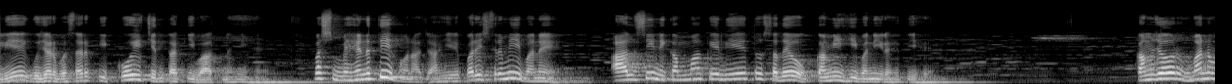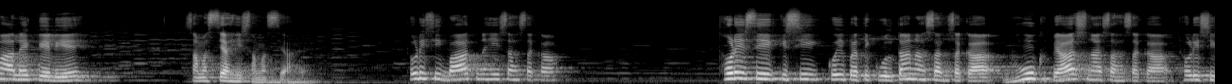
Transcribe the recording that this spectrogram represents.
लिए गुजर बसर की कोई चिंता की बात नहीं है। बस मेहनती होना चाहिए, परिश्रमी बने। आलसी निकम्मा के लिए तो सदैव कमी ही बनी रहती है। कमज़ोर मन वाले के लिए समस्या ही समस्या है। थोड़ी सी बात नहीं सह सका, थोड़ी सी किसी कोई प्रतिकूलता ना सह सका, भूख प्यास ना सह सका, थोड़ी सी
